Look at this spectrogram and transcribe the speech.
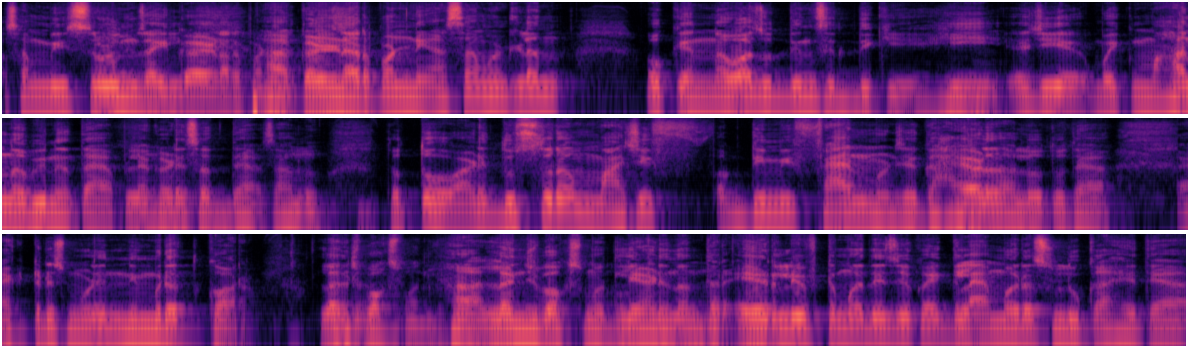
असा मिसळून जाईल. कळणार पण कळणार पण नाही. असं म्हटलं ओके नवाजुद्दीन सिद्दीकी ही जी एक महान अभिनेता आहे आपल्याकडे सध्या चालू. तर तो आणि दुसरं माझी अगदी मी फॅन म्हणजे घायाळ झालो होतो त्या ऍक्ट्रेसमुळे निम्रत कौर. लंच बॉक्स मधली. हा लंच बॉक्स मधली आणि नंतर एअरलिफ्टमध्ये जे काही ग्लॅमरस लुक आहे त्या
